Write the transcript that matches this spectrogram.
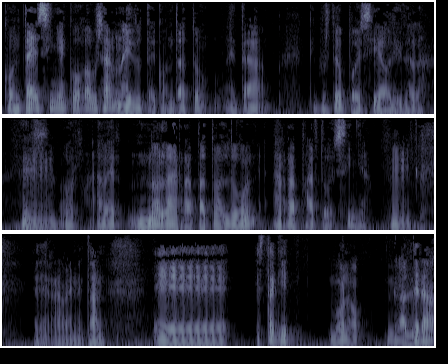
konta ezineko gauzak nahi dute kontatu. Eta nik uste poesia hori dela. Hmm. Hor, a ber, nola harrapatu aldugun, harrapatu ezina. Hmm. Ederra benetan. E, ez dakit, bueno, galdera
